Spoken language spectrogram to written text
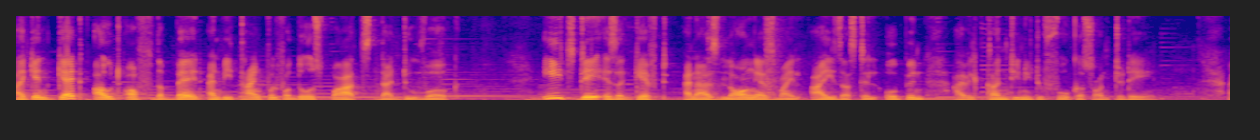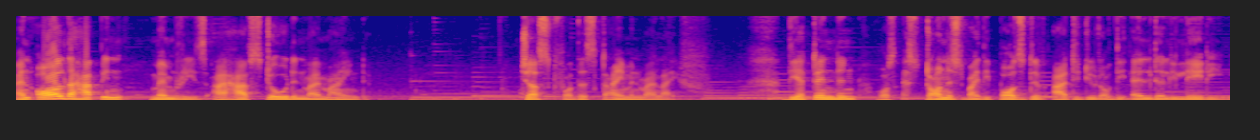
I can get out of the bed and be thankful for those parts that do work. Each day is a gift, and as long as my eyes are still open, I will continue to focus on today and all the happy memories I have stored in my mind just for this time in my life. The attendant was astonished by the positive attitude of the elderly lady,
